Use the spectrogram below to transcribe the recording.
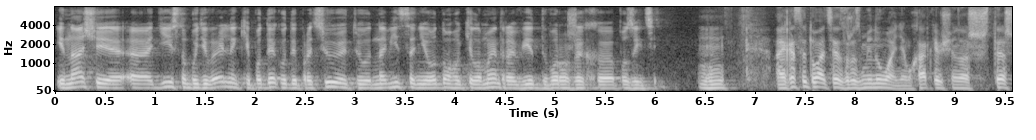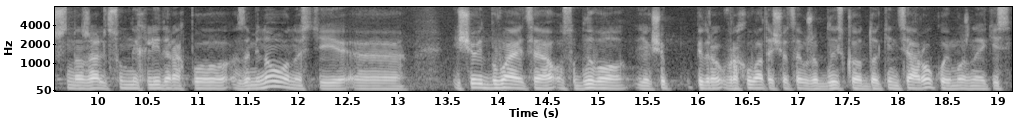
І наші е, дійсно будівельники подекуди працюють на відстані одного кілометра від ворожих е, позицій. Угу. А яка ситуація з розмінуванням? Харківщина ж теж, на жаль, в сумних лідерах по замінованості. Е, і що відбувається, особливо якщо врахувати, що це вже близько до кінця року, і можна якісь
